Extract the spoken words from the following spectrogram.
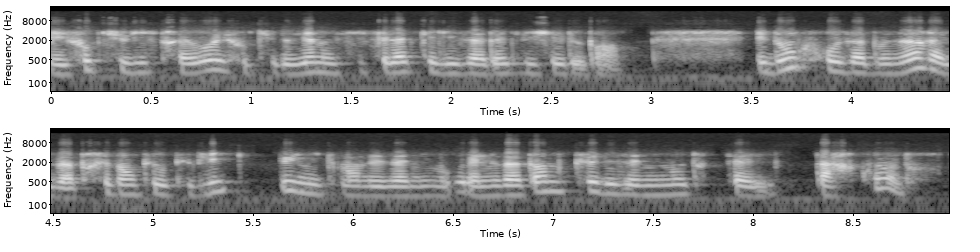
Mais il faut que tu vises très haut, il faut que tu deviennes aussi célèbre qu'Elisabeth Vigée-Lebrun. Et donc, Rosa Bonheur, elle va présenter au public uniquement des animaux. Elle ne va peindre que des animaux toute sa vie. Par contre,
